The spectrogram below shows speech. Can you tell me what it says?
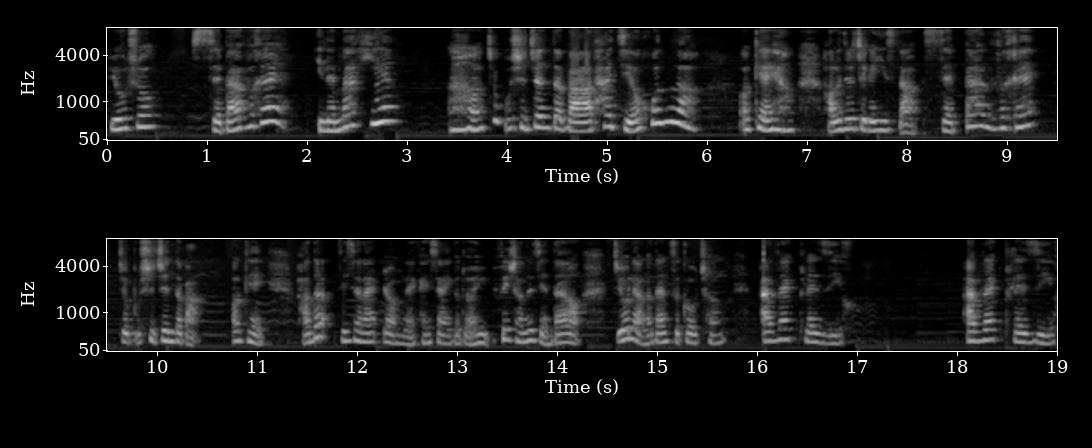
比如说，C'est pas vrai，il est marié。啊，这不是真的吧？他结婚了。OK，好了，就这个意思啊。C'est pas vrai。这不是真的吧？OK，好的，接下来让我们来看下一个短语，非常的简单哦，只有两个单词构成，avec plaisir，avec plaisir，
